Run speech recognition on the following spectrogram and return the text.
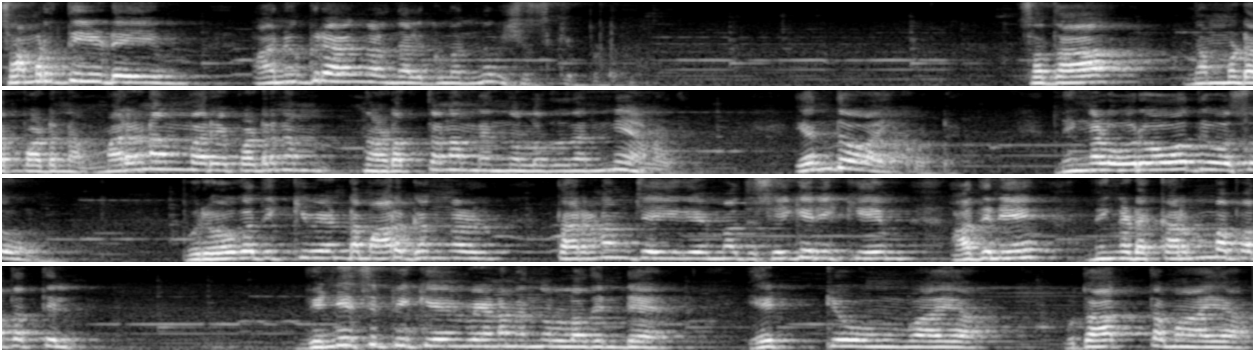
സമൃദ്ധിയുടെയും അനുഗ്രഹങ്ങൾ നൽകുമെന്ന് വിശ്വസിക്കപ്പെടുന്നു. സദാ നമ്മുടെ പഠനം മരണം വരെ പഠനം നടത്തണം എന്നുള്ളത് തന്നെയാണത്. എന്തോ ആയിക്കോട്ടെ. നിങ്ങൾ ഓരോ ദിവസവും പുരോഗതിക്ക് വേണ്ട മാർഗങ്ങൾ തരണം ചെയ്യുകയും അത് സ്വീകരിക്കുകയും അതിനെ നിങ്ങളുടെ കർമ്മപഥത്തിൽ വിന്യസിപ്പിക്കുകയും വേണമെന്നുള്ളതിന്റെ ഏറ്റവും വായ ഉദാത്തമായ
